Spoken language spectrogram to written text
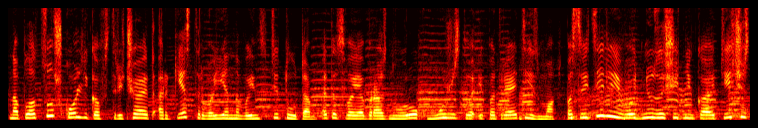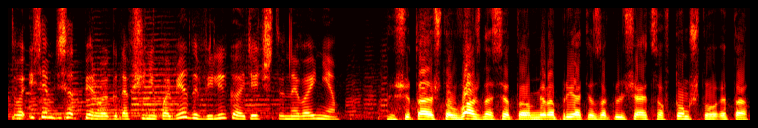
На плацу школьников встречает оркестр военного института. Это своеобразный урок мужества и патриотизма. Посвятили его Дню защитника Отечества и 71-й годовщине Победы в Великой Отечественной войне. Считаю, что важность этого мероприятия заключается в том, что это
